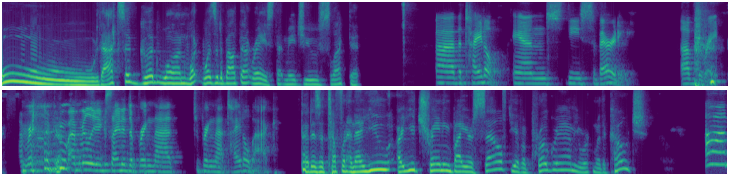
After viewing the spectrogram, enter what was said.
Ooh, that's a good one. What was it about that race that made you select it? Uh, the title and the severity. of the race. I'm really, I'm really excited to bring that to bring that title back. That is a tough one. And are you are you training by yourself? Do you have a program? You're working with a coach? Um,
